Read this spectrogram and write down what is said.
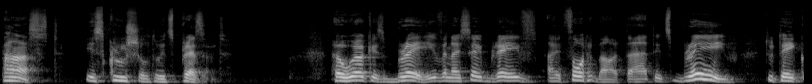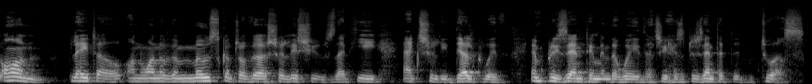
past is crucial to its present. Her work is brave, and I say brave, I thought about that. It's brave to take on Plato on one of the most controversial issues that he actually dealt with and present him in the way that she has presented him to us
